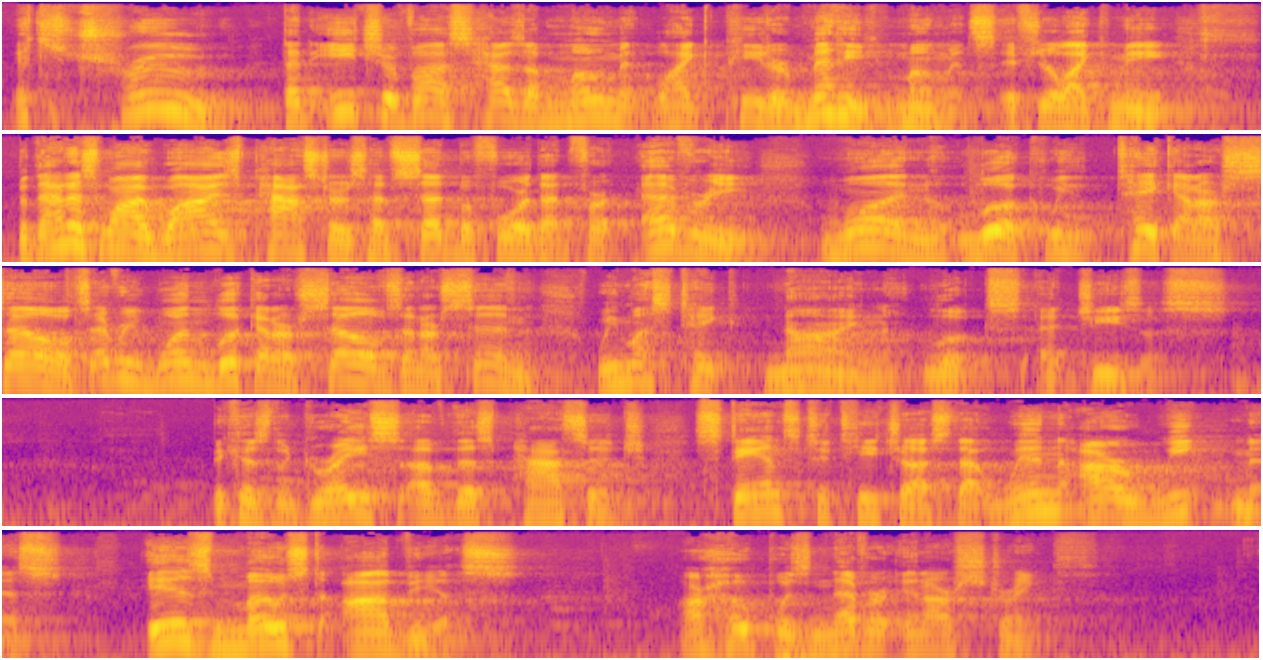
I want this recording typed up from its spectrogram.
It's true that each of us has a moment like Peter, many moments if you're like me. But that is why wise pastors have said before that for every one look we take at ourselves, every one look at ourselves and our sin, we must take nine looks at Jesus. Because the grace of this passage stands to teach us that when our weakness is most obvious, our hope was never in our strength.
